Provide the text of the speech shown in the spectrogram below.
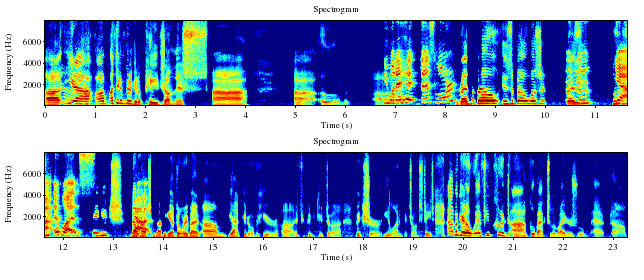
Uh Yeah. yeah, um I think I'm gonna get a page on this. Uh uh, uh You want to hit this, Lorne? Isabel Isabel was it? Resi? Mhm. Yeah, it was. Page? No, Yeah. not you, Abigail. Don't worry about it. Um, yeah, get over here. Uh, if you could get to uh, make sure Elon gets on stage. Abigail, if you could uh go back to the writers' room and um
